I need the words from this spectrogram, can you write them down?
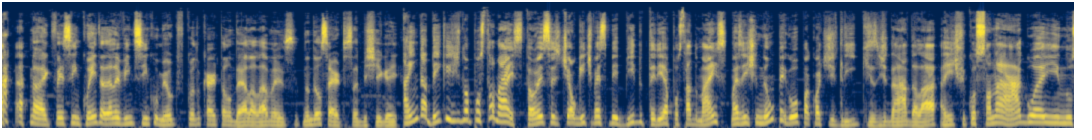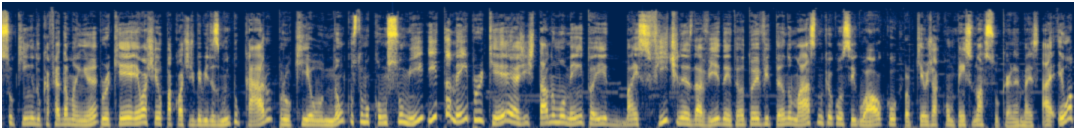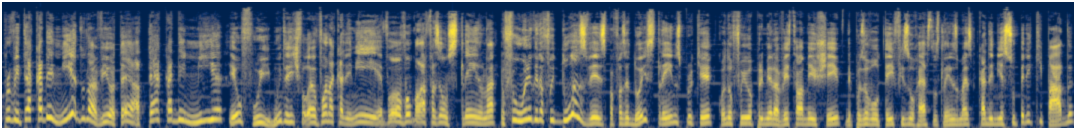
não, é que foi 50 dela e 25 mil que ficou no cartão dela lá, mas não deu certo essa bexiga aí. Ainda bem que a gente não apostou mais. Talvez se alguém tivesse bebido, teria apostado mais, mas a gente não pegou o pacote de drinks, de nada lá. A gente ficou só na água e no suquinho do café da manhã, porque eu achei o pacote de bebidas muito caro pro que eu não costumo consumir e também porque a gente tá no momento aí mais mais fitness da vida, então eu tô evitando o máximo que eu consigo álcool, porque eu já compenso no açúcar, né? Mas ah, eu aproveitei a academia do navio, até, até academia eu fui. Muita gente falou, eu vou na academia, vou, vamos lá fazer uns treinos lá. Eu fui o único ainda fui duas vezes para fazer dois treinos, porque quando eu fui a primeira vez tava meio cheio, depois eu voltei e fiz o resto dos treinos, mas academia super equipada.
